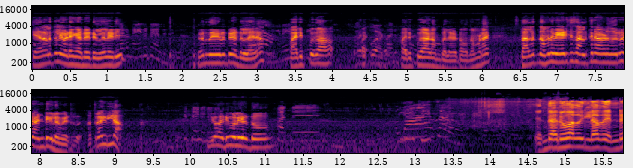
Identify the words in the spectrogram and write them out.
കേരളത്തിൽ എവിടെയും കണ്ടിട്ടില്ല ലേഡി ഇവിടെ നേരിട്ട് കണ്ടില്ല? പരിപ്പുകാ പരിപ്പുകാട്. അമ്പലം കേട്ടോ. നമ്മുടെ സ്ഥലത്ത് നമ്മൾ മേടിച്ച സ്ഥലത്തിന് അവിടെ നിന്ന് ഒരു രണ്ട് കിലോമീറ്റർ. അത്ര ഇല്ല. അയ്യോ അടിപൊളി കേട്ടോ. എന്റെ അനുവാദം ഇല്ലാതെ എന്റെ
